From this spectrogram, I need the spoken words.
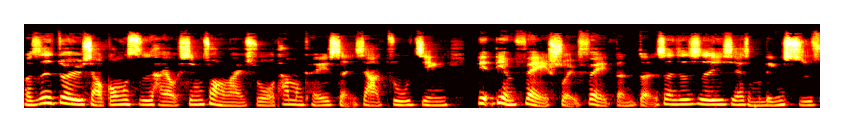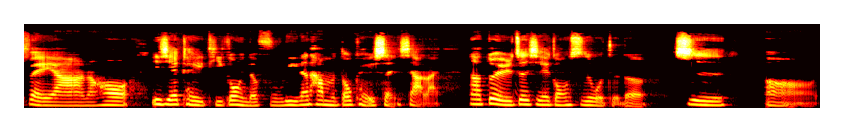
可是对于小公司还有新创来说，他们可以省下租金、电电费、水费等等，甚至是一些什么零食费啊，然后一些可以提供你的福利，那他们都可以省下来。那对于这些公司，我觉得是呃，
